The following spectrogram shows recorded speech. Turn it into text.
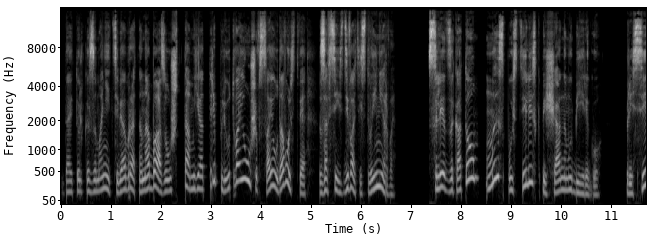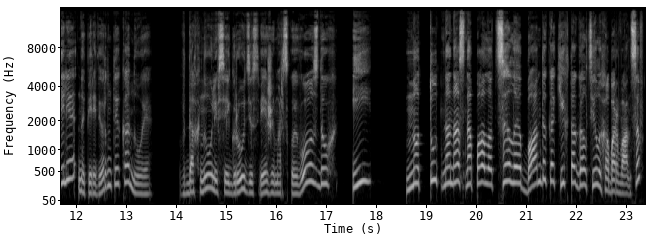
Дай только заманить тебя обратно на базу, уж там я оттреплю твои уши в свое удовольствие за все издевательства и нервы. Вслед за котом мы спустились к песчаному берегу. Присели на перевернутое каноэ, вдохнули всей грудью свежий морской воздух и но тут на нас напала целая банда каких-то оголтелых оборванцев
